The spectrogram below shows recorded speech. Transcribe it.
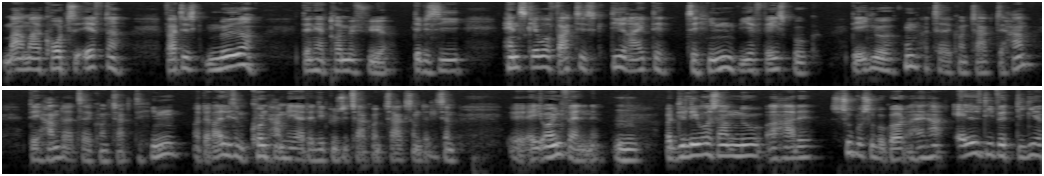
meget, meget kort tid efter, faktisk møder den her drømmefyr. Det vil sige, han skriver faktisk direkte til hende via Facebook. Det er ikke noget, hun har taget kontakt til ham. Det er ham, der har taget kontakt til hende. Og der var ligesom kun ham her, der lige pludselig tager kontakt, som der ligesom øh, er i øjenfaldene. Mm. Og de lever sammen nu og har det super, super godt. Og han har alle de værdier,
